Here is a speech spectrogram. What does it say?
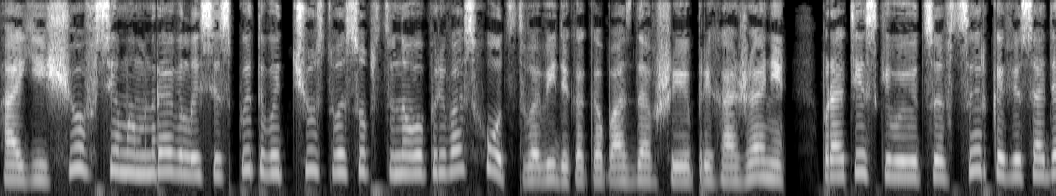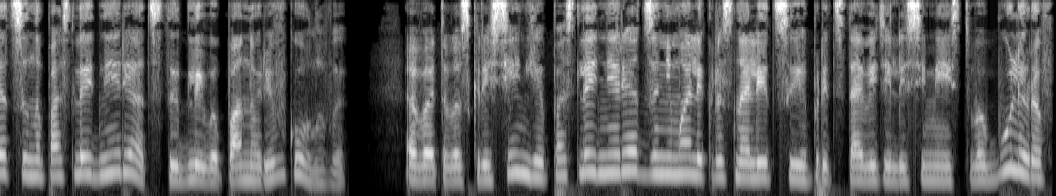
А еще всем им нравилось испытывать чувство собственного превосходства, видя, как опоздавшие прихожане протискиваются в церковь и садятся на последний ряд, стыдливо понурив головы. В это воскресенье последний ряд занимали краснолицые представители семейства Буллеров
